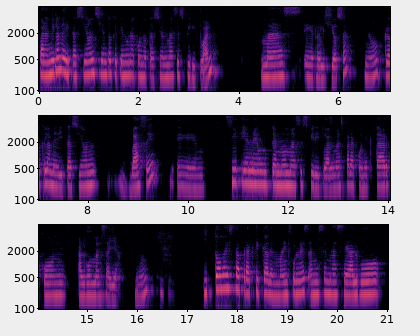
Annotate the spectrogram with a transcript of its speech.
para mí la meditación siento que tiene una connotación más espiritual, más eh, religiosa, ¿no? Creo que la meditación base eh, sí tiene un tema más espiritual, más para conectar con algo más allá, ¿no? Y toda esta práctica de mindfulness a mí se me hace algo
